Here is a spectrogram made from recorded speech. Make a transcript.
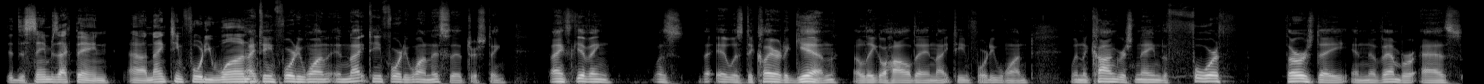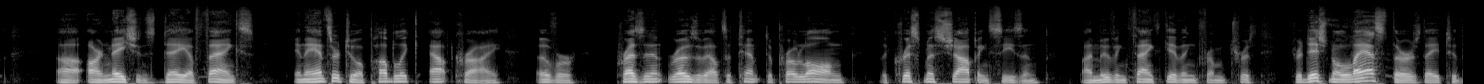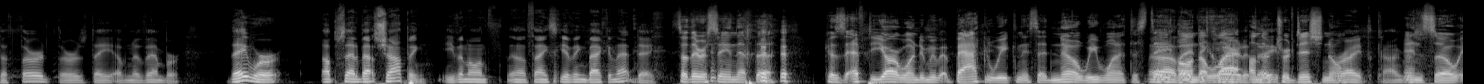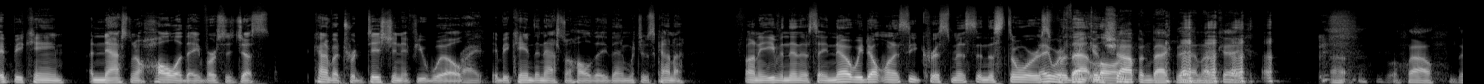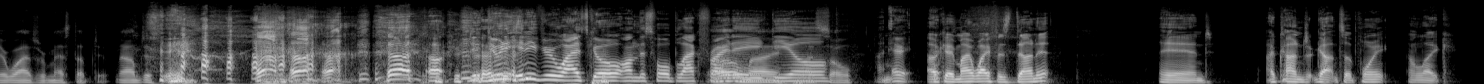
Did the same exact thing. Uh, 1941. 1941. In 1941, this is interesting. Thanksgiving was it was declared again a legal holiday in 1941 when the Congress named the fourth Thursday in November as uh, our nation's Day of Thanks in answer to a public outcry over President Roosevelt's attempt to prolong the Christmas shopping season by moving Thanksgiving from tr- traditional last Thursday to the third Thursday of November. They were upset about shopping even on uh, Thanksgiving back in that day. So they were saying that the because FDR wanted to move it back a week, and they said no, we want it to stay No, on the la- it. on the They- traditional. Right, Congress. And so it became a national holiday versus just kind of a tradition, if you will. Right. It became the national holiday then, which was kind of funny. Even then, they're saying no, we don't want to see Christmas in the stores They were for that thinking long. shopping back then. Okay. uh, wow, their wives were messed up too. No, I'm just. do, do any, any of your wives go on this whole Black Friday oh my, deal? my soul. Uh, Okay, my wife has done it, and I've kind of gotten to a point. I'm like,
